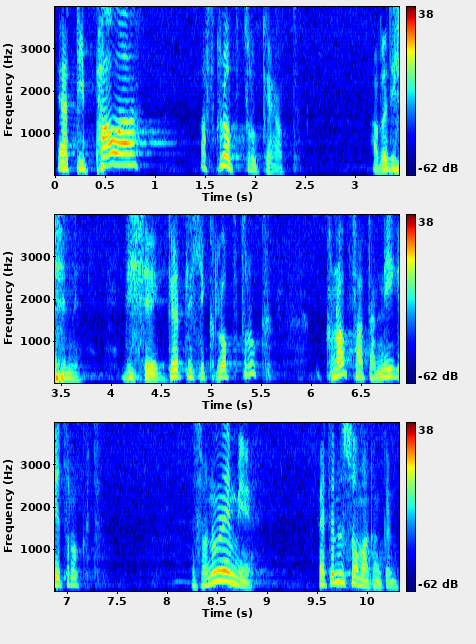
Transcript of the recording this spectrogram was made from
Er hat die Power auf Knopfdruck gehabt. Aber diesen, diese göttliche Knopfdruck, Knopf hat er nie gedruckt. Das war nur in mir. Hätte nur so machen können.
